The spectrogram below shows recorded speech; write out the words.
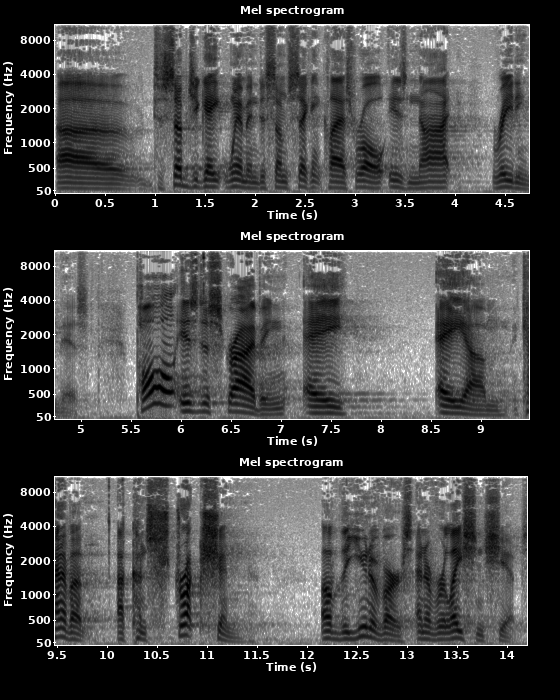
uh, to subjugate women to some second class role is not reading this. Paul is describing a, a um, kind of a, a construction of the universe and of relationships.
